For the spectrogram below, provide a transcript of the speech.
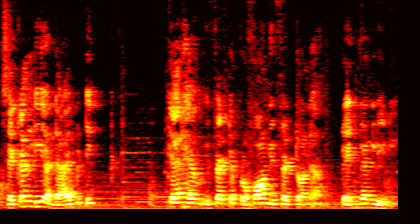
Secondly, a diabetic can have effect a profound effect on a pregnant lady.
